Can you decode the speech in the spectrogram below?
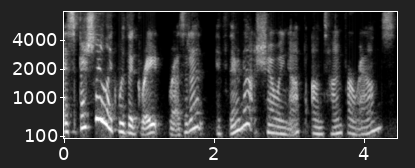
especially like with a great resident, if they're not showing up on time for rounds,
